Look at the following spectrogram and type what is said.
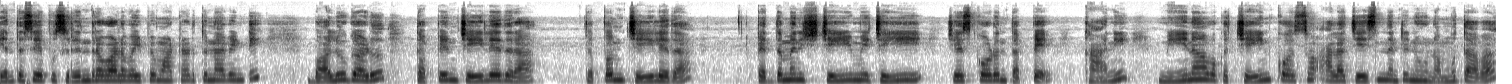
ఎంతసేపు సురేంద్ర వాళ్ళ వైపే మాట్లాడుతున్నావేంటి? బాలుగాడు తప్పేం చేయలేదురా. తప్పం చేయలేదా? పెద్ద మనిషి చెయ్యి చెయ్యి చేసుకోవడం తప్పే. కానీ మీనా ఒక చైన్ కోసం అలా చేసిందంటే నువ్వు నమ్ముతావా?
